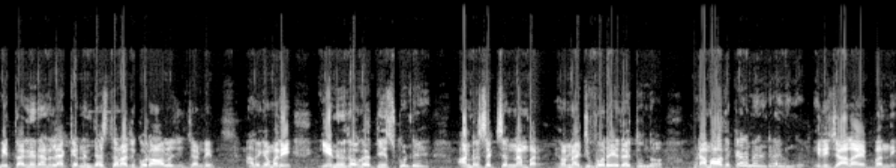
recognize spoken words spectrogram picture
మీ తల్లిదండ్రులు ఎక్కడి నుంచి తెస్తారో అది కూడా ఆలోచించండి. అలాగే మరి ఎనిమిదోగా తీసుకుంటే under section number one eighty four ఏదైతుందో ప్రమాదకరమైన డ్రైవింగ్ ఇది చాలా ఇబ్బంది.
